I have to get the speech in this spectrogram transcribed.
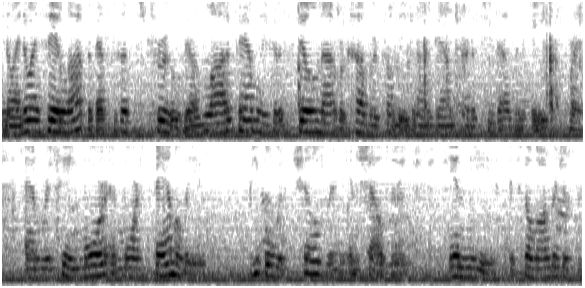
you know, I know I say it a lot, but that's because it's true. There are a lot of families that have still not recovered from the economic downturn of 2008. Right. And we're seeing more and more families, people with children in shelters, in need. It's no longer just the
